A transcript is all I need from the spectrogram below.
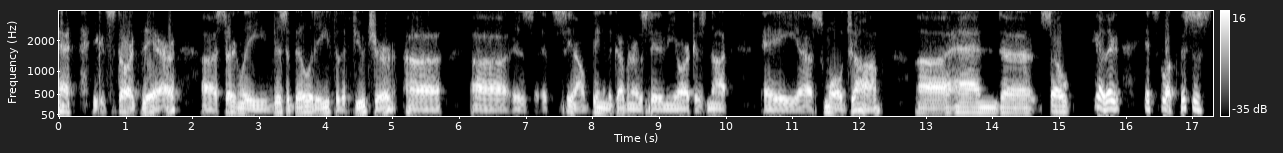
you could start there. Uh, certainly, visibility for the future uh, uh, is it's you know being the governor of the state of New York is not a uh, small job, and so yeah, there it's look. This is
